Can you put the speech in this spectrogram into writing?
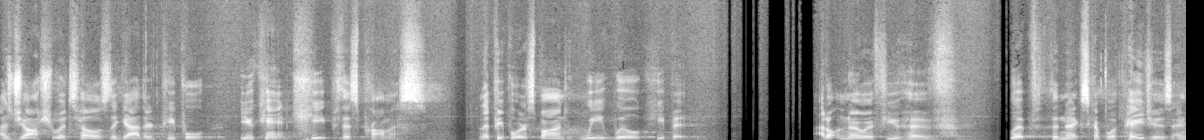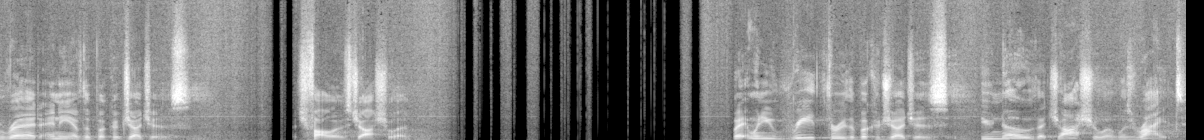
As Joshua tells the gathered people, you can't keep this promise. Let people respond, We will keep it. I don't know if you have flipped the next couple of pages and read any of the book of Judges, which follows Joshua. But when you read through the book of Judges, you know that Joshua was right.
